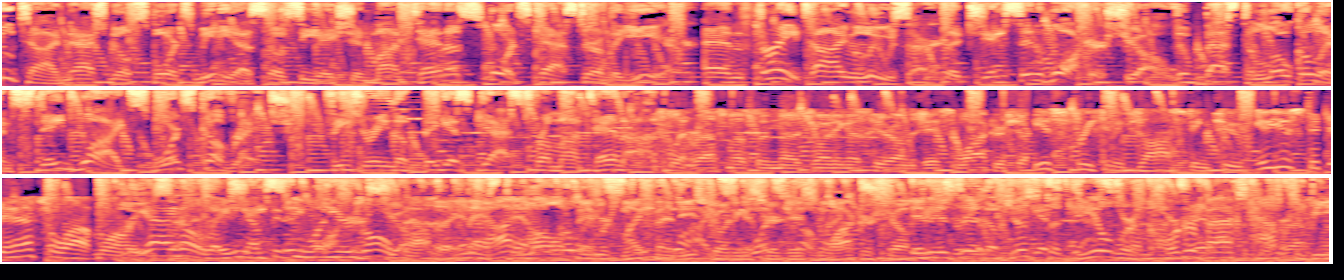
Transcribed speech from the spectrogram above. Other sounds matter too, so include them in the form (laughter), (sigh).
Two-time National Sports Media Association Montana Sportscaster of the Year and three-time loser, the Jason Walker Show. The best local and statewide sports coverage featuring the biggest guests from Montana. Flint Rasmussen uh, joining us here on the Jason Walker Show. He's freaking exhausting too. You used to dance a lot more. Yeah, I know, lady. I'm 51 years old now. The NAI Hall of Famers Mike Van Diest's joining us here, Jason Walker Show. And is it just a deal where quarterbacks have to be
